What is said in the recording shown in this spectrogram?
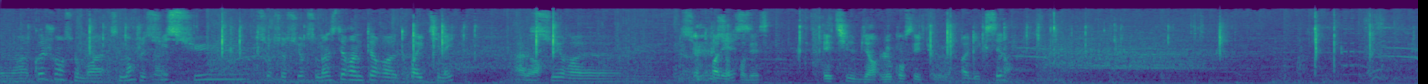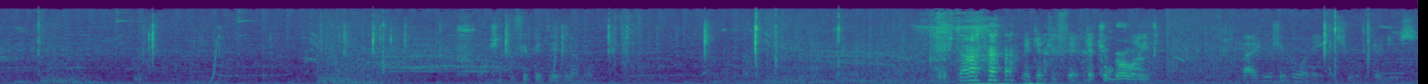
Euh, À quoi je joue en ce moment En ce moment, je suis sur, sur, sur, sur, sur Monster Hunter euh, 3 Ultimate. Alors, Sur, euh, sur 3DS. Sur 3DS. Est-il bien Le conseil-tu Oh, il est excellent. Fait péter bombe. Putain. Mais qu'as-tu fait? Qu'as-tu brûlé bah, je me suis brûlé. Qu'est-ce que je te dis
